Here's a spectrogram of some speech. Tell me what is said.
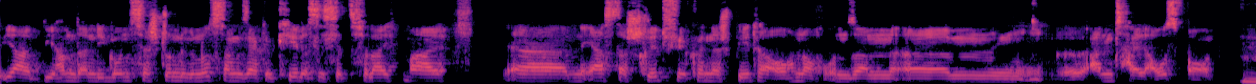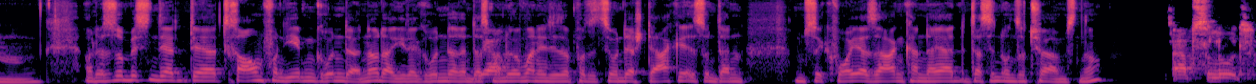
ja, die haben dann die Gunst der Stunde genutzt, haben gesagt, okay, das ist jetzt vielleicht mal äh, ein erster Schritt. Wir können ja später auch noch unseren ähm, Anteil ausbauen. Mhm. Aber das ist so ein bisschen der, der Traum von jedem Gründer ne, oder jeder Gründerin, dass ja. man irgendwann in dieser Position der Stärke ist und dann im Sequoia sagen kann, naja, das sind unsere Terms, ne? Absolut.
